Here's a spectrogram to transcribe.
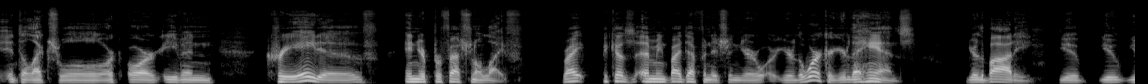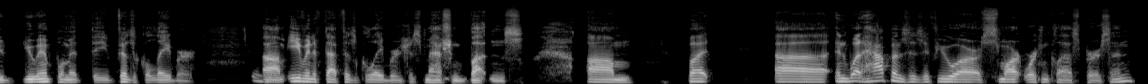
intellectual or or even creative in your professional life, right? Because I mean, by definition, you're you're the worker, you're the hands, you're the body. You you you you implement the physical labor, mm-hmm. um, even if that physical labor is just mashing buttons. Um, but uh, and what happens is if you are a smart working class person,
